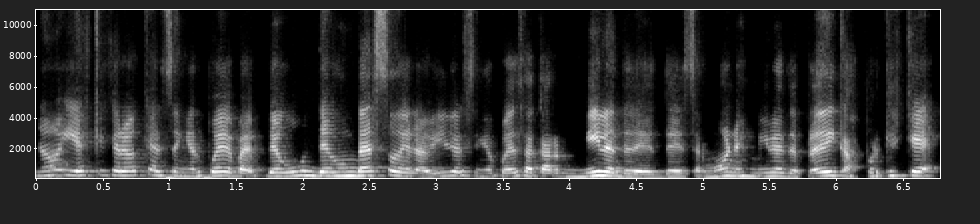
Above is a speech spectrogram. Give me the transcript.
No, y es que creo que el Señor puede, de un, de un verso de la Biblia, el Señor puede sacar miles de, de sermones, miles de prédicas, porque es que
